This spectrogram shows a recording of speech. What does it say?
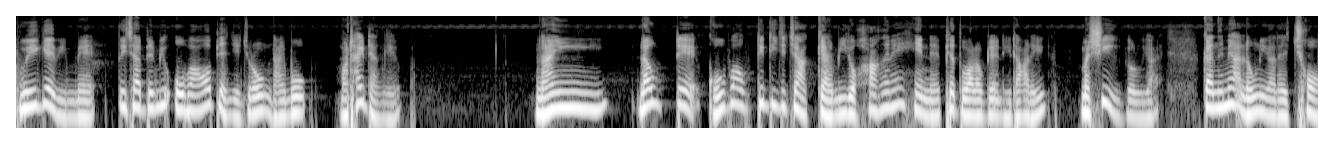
တွေးခဲ့ပြီးမဲ့တေချာပြန်ပြီး overall ပြန်ချင်းကျွန်တော်တို့နိုင်ဖို့မထိုက်တန်ခဲ့ဘူးနိုင် လောက်တဲ့ဂိုးပေါက်တိတိကျကျကန်ပြီးတော့ဟာခနဲ့ဟင်နဲ့ဖြစ်သွားလောက်တဲ့အနေအထားတွေမရှိဘူးပြောလို့ရတယ်ကန်သမျှအလုံးတွေကလည်းချော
